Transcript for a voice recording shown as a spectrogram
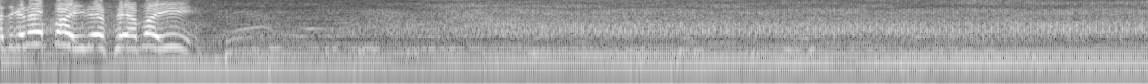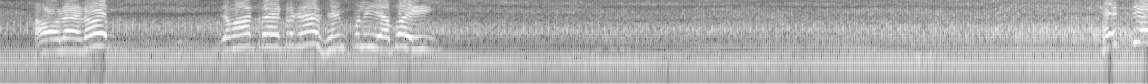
ਅੱਜ ਕਹਿੰਦੇ ਭਾਈ ਦੇ ਸੇ ਭਾਈ। ਹਾਲੈਂਡ ਜਮਾ ਟਰੈਕਟਰ ਕਹਿੰਦਾ ਸਿੰਪਲ ਹੀ ਆ ਭਾਈ। ਖਿੱਚੇ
